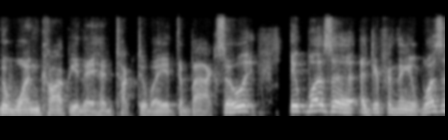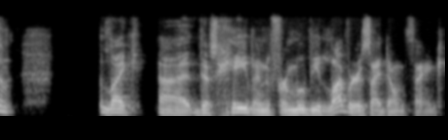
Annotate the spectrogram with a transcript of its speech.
the one copy they had tucked away at the back. So it, it was a, a different thing. It wasn't like uh, this haven for movie lovers, I don't think,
